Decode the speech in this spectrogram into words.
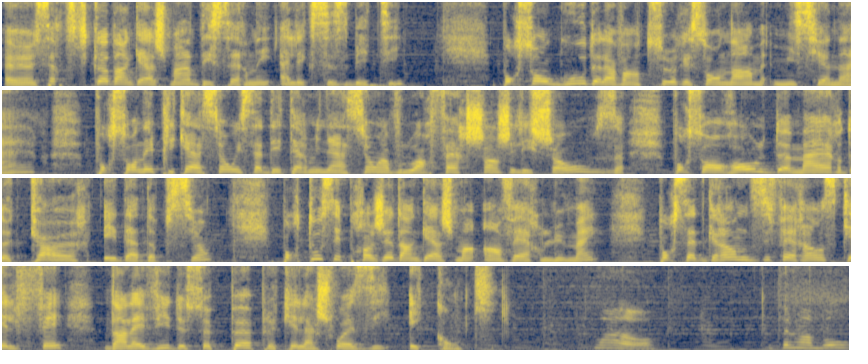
un certificat d'engagement décerné Alexis Betty pour son goût de l'aventure et son âme missionnaire, pour son implication et sa détermination à vouloir faire changer les choses, pour son rôle de mère de cœur et d'adoption, pour tous ses projets d'engagement envers l'humain, pour cette grande différence qu'elle fait dans la vie de ce peuple qu'elle a choisi et conquis. Wow! C'est tellement beau!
